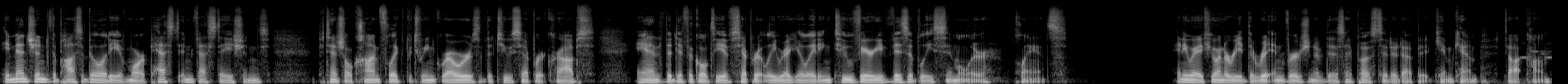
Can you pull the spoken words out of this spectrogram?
he mentioned the possibility of more pest infestations, potential conflict between growers of the two separate crops, and the difficulty of separately regulating two very visibly similar plants. Anyway, if you want to read the written version of this, I posted it up at kimkemp.com.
